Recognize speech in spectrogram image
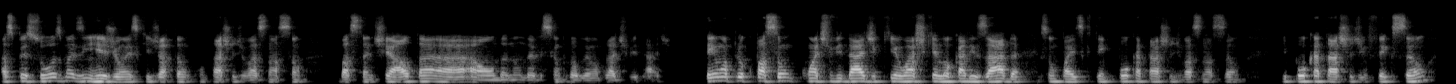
as pessoas, mas em regiões que já estão com taxa de vacinação bastante alta, a, a onda não deve ser um problema para a atividade tem uma preocupação com atividade que eu acho que é localizada, que são países que têm pouca taxa de vacinação e pouca taxa de infecção,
